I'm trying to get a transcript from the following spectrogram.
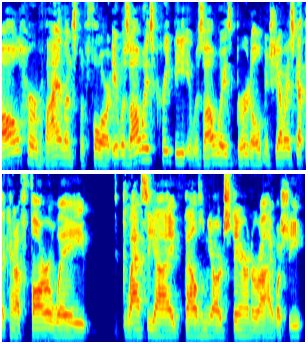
all her violence before, it was always creepy, it was always brutal. I mean, she always got the kind of far away, glassy eyed, thousand yard stare in her eye while she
